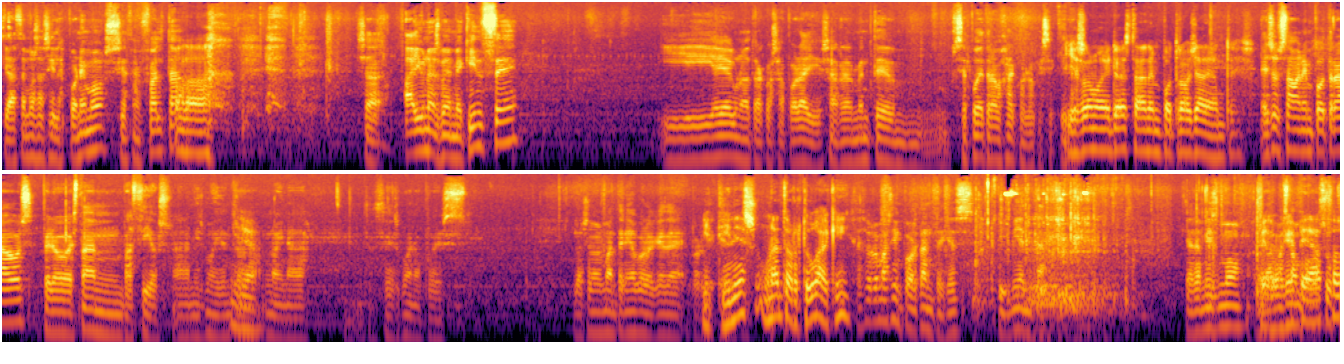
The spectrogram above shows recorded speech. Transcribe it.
que hacemos así, las ponemos si hacen falta. Para... O sea, hay unas BM15 y hay alguna otra cosa por ahí. O sea, realmente mm, se puede trabajar con lo que se Y quiera. esos monitores estaban empotrados ya de antes. Esos estaban empotrados, pero están vacíos ahora mismo y dentro no, no hay nada. Entonces, bueno, pues los hemos mantenido porque quede. porque Y quede. tienes una tortuga aquí. Eso es lo más importante, que es pimienta. Que ahora mismo el Pero qué pedazo,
